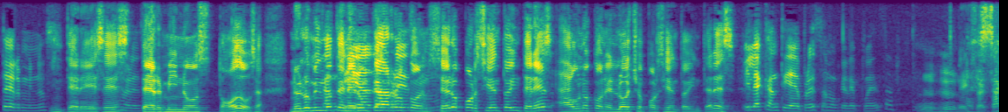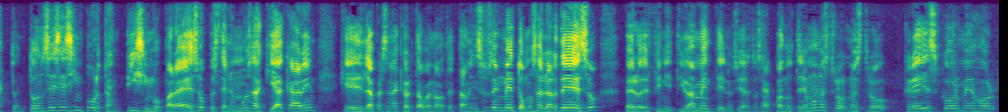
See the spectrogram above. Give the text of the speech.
Términos. intereses, Mejores. términos, todo. O sea, no es lo mismo tener un carro con préstamo. 0% de interés a uno con el 8% de interés. Y la cantidad de préstamo que le puedes dar. Exacto. Entonces es importantísimo. Para eso, pues tenemos aquí a Karen, que es la persona que ahorita, bueno, también su segmento, vamos a hablar de eso, pero definitivamente, ¿no es cierto? O sea, cuando tenemos nuestro, nuestro credit score mejor,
